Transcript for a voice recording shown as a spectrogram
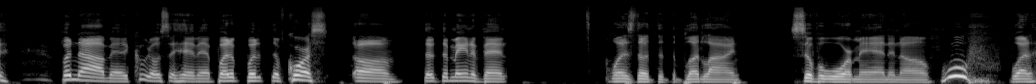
but nah, man, kudos to him, man. But but of course, um, the the main event was the the, the bloodline civil war, man, and uh, whoo, what.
